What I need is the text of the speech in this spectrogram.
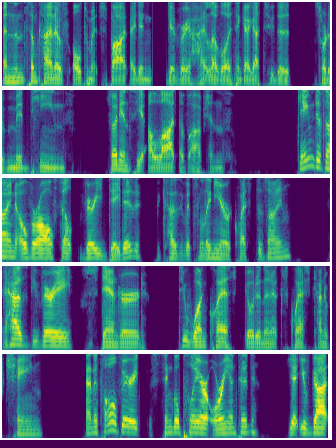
and then some kind of ultimate spot. I didn't get very high level. I think I got to the sort of mid teens. So I didn't see a lot of options. Game design overall felt very dated because of its linear quest design. It has the very standard do one quest, go to the next quest kind of chain. And it's all very single player oriented. Yet you've got,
